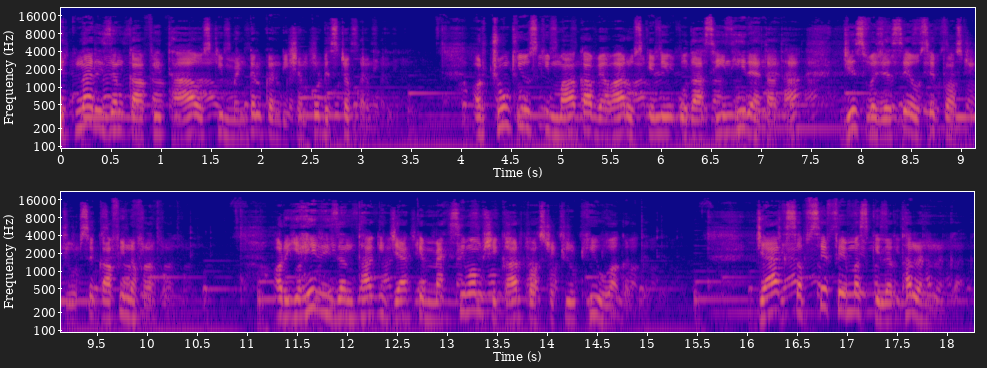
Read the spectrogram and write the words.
इतना रीजन काफ़ी था उसकी मेंटल कंडीशन को डिस्टर्ब करने के लिए। और चूँकि उसकी माँ का व्यवहार उसके लिए उदासीन ही रहता था, जिस वजह से उसे प्रोस्टिट्यूट से काफ़ी नफरत होती थी। और यही रीजन था कि जैक के मैक्सिमम शिकार प्रोस्टिट्यूट ही हुआ करते थे। जैक सबसे फ़ेमस किलर था लंदन का।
